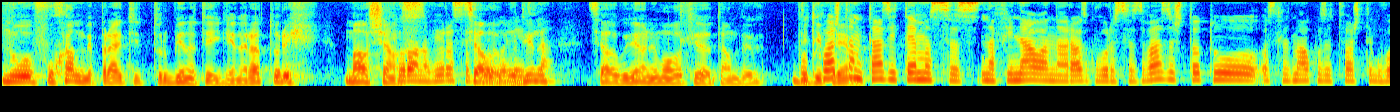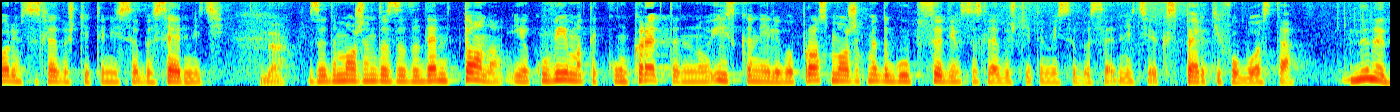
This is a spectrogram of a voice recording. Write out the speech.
Но в Ухан ми правите турбината и генератори мал шанс. Цяла година, цяла година не мога да отида там да, да Подхващам тази тема с, на финала на разговора с вас, защото след малко за това ще говорим с следващите ни събеседници. Да. За да можем да зададем тона. И ако ви имате конкретно искане или въпрос, можехме да го обсъдим с следващите ми събеседници, експерти в областта. Не, не.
